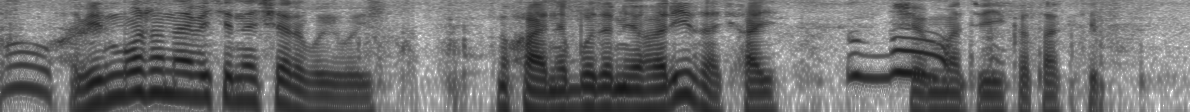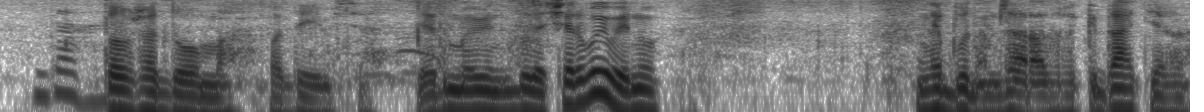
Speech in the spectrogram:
бух. Він може навіть і не червивий. Ну хай не будемо його різати, хай ще Матвійко так тип, Да. то вже вдома подивимося. Я думаю, він буде червивий, ну не будемо зараз викидати його.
